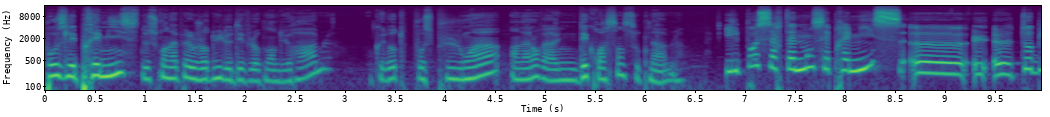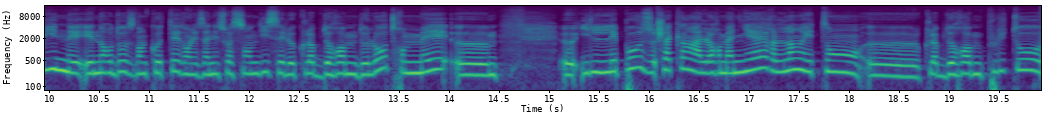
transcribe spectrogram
pose les prémices de ce qu'on appelle aujourd'hui le développement durable, ou que d'autres posent plus loin en allant vers une décroissance soutenable? Il pose certainement ses prémices. Euh, euh, Tobin et, Nordos d'un côté dans les années 70 et le Club de Rome de l'autre, mais euh, il les pose chacun à leur manière, l'un étant Club de Rome plutôt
